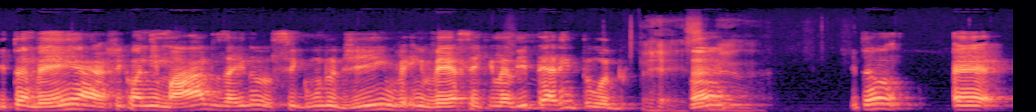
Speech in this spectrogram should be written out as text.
e também é, ficam animados, aí no segundo dia investem aquilo ali e perdem tudo. É, né? Então, é,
